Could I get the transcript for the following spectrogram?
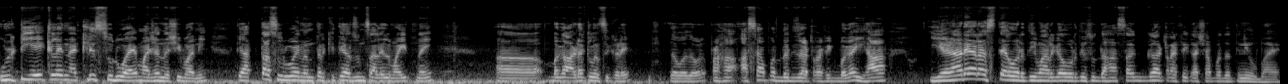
उलटी एक लेन ॲटलिस्ट सुरू आहे माझ्या नशिबानी. ते आत्ता सुरू आहे नंतर किती अजून चालेल माहीत नाही. बघा अडकलंच इकडे जवळजवळ. पण हा अशा पद्धतीचा ट्रॅफिक बघा ह्या येणाऱ्या रस्त्यावरती मार्गावरती सुद्धा हा सगळा ट्रॅफिक अशा पद्धतीने उभा आहे.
